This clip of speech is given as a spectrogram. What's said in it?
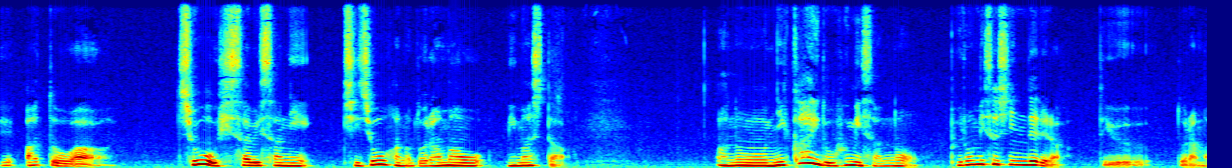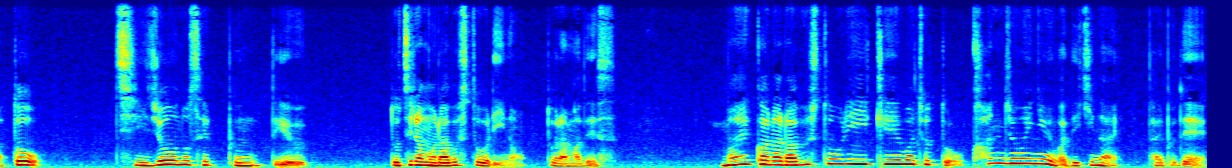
であとは超久々に地上波のドラマを見ました。あの二階堂ふみさんの「プロミスシンデレラ」っていうドラマと「地上の接吻」っていうどちらもラブストーリーのドラマです。前からラブストーリー系はちょっと感情移入ができないタイプで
